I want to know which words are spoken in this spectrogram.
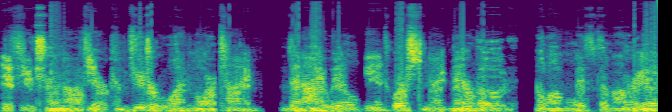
if you turn off your computer one more time, then I will along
